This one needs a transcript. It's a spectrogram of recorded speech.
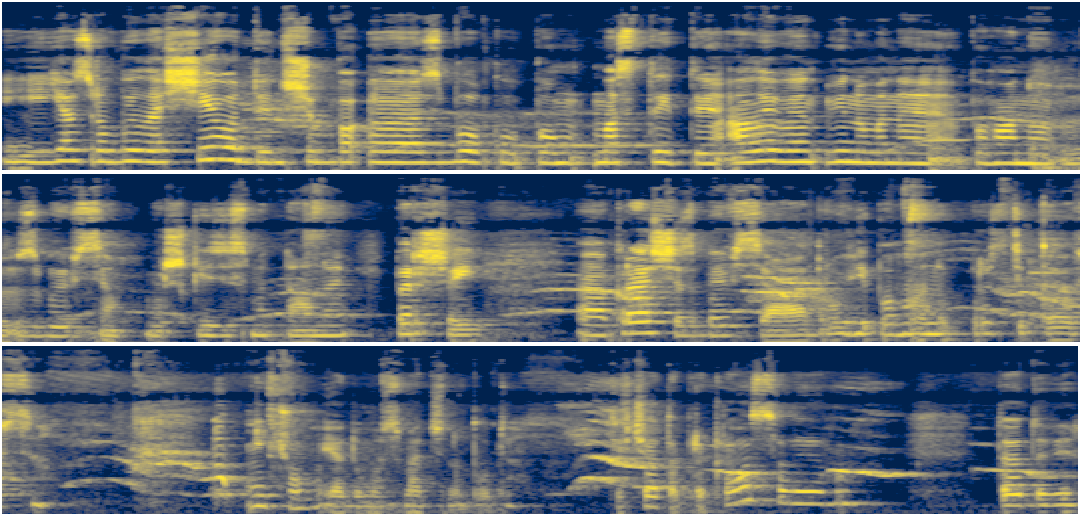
І я зробила ще один, щоб е, збоку помастити, але він, він у мене погано е, збився, вершки зі сметаною. Перший краще збився, а другий погано розтікався. Ну, нічого, я думаю, смачно буде. Дівчата прикрасили його татові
